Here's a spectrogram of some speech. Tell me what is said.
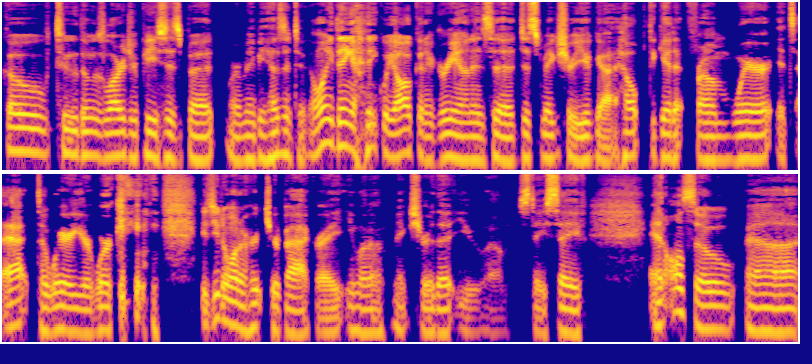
go to those larger pieces, but we're maybe hesitant. The only thing I think we all can agree on is uh, just make sure you've got help to get it from where it's at to where you're working, because you don't want to hurt your back, right? You want to make sure that you um, stay safe, and also, uh,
